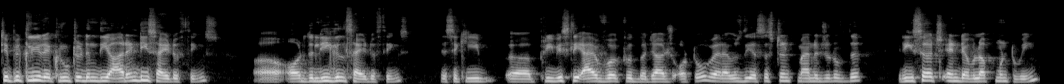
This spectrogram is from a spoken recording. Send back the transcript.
typically recruited in the r&d side of things uh, or the legal side of things जैसे कि previously I've worked with Bajaj Auto where I was the assistant manager of the research and development wing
